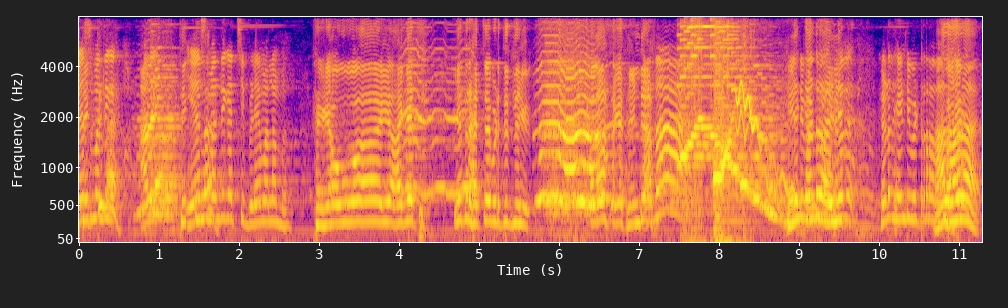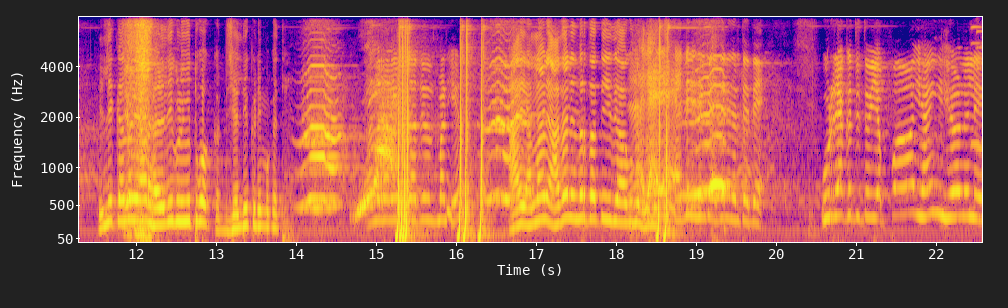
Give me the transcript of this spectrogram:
ಏಸ್ ಮಂದಿಗೆ ಅದೇ ತಿಕ್ಕಿಲ್ಲ? ಏಸ್ ಮಂದಿಗೆ ಹಚ್ಚಿ ಬಿಳೆ ಮಲಮ್ಮ ಯವ್ವ ಈ ಆಗೈತಿ. ಇದ್ರ ಹಚ್ಚ ಬಿಡ್ತಿದ್ ನೀವು ಕಲಾಸ್ ಆಗೈತಿ ಹಿಂಡಿ ಅದ? ಹಿಂಡಿ ಬಿಟ್ರ ಇಲ್ಲಿ- ಹಿಡಿದು ಹಿಂಡಿ ಬಿಟ್ರ ಅದ. ಅಲ್ಲ ಅಲ್ಲ. ಇಲ್ಲಿಕಂದ್ರೆ ಯಾರು ಹಳದಿ ಗುಳಿಗೆ ತಗೋ ಜಲ್ದಿ ಕಡಿಮೆ ಆಕತಿ. ಅಂದ್ರ ನನಗೆ ಅಂತ ಮಾಡಿ? ಆ ಎಲ್ಲ ಅದ ನಿಂದಿರ್ತತಿ ಇದು ಆಗುದಿಲ್ಲ. ಇರ್ತೈತೆ ಉರ್ಯಾಕತ್ತಿತ್ತು ಯಪ್ಪ ಹೆಂಗ್ ಹೇಳಲಿ?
